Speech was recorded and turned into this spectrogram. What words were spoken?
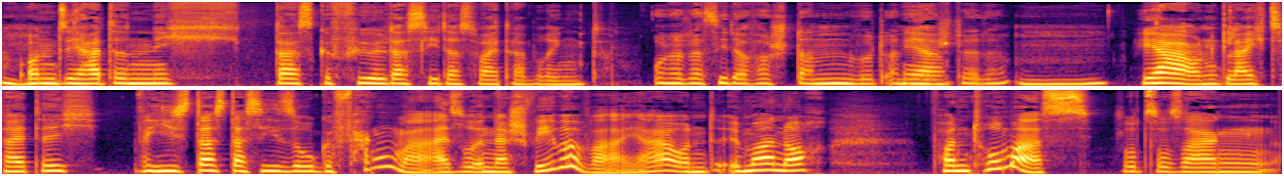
Mhm. Und sie hatte nicht das Gefühl, dass sie das weiterbringt. Oder dass sie da verstanden wird an ja. der Stelle. Mhm. Ja, und gleichzeitig hieß das, dass sie so gefangen war, also in der Schwebe war, ja, und immer noch von Thomas sozusagen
